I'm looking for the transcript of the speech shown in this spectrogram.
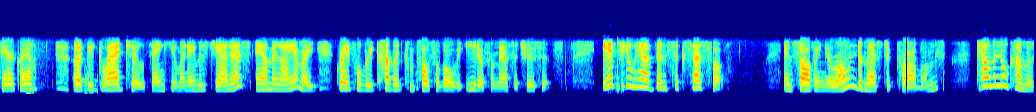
paragraph? I'd be glad to. Thank you. My name is Janice M., and I am a grateful recovered compulsive overeater from Massachusetts. If you have been successful in solving your own domestic problems, tell the newcomer's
